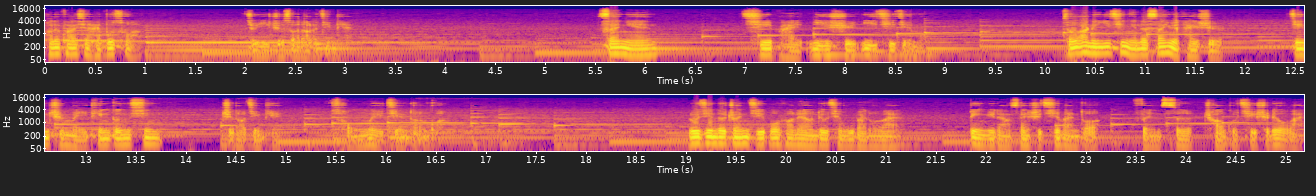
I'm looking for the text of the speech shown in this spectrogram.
后来发现还不错，就一直做到了今天。三年，七百一十一期节目，从二零一七年的三月开始，坚持每天更新，直到今天，从未间断过。如今的专辑播放量六千五百多万，订阅量三十七万多，粉丝超过七十六万。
